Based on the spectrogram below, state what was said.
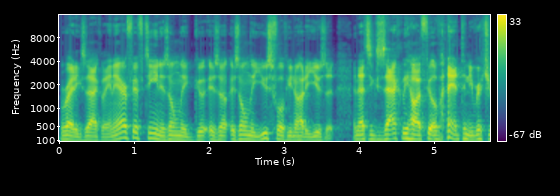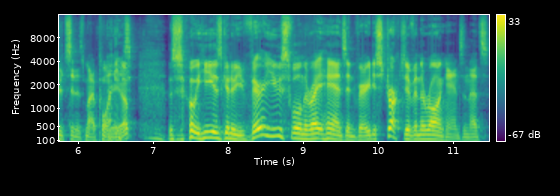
Right, exactly. An AR-15 is only good is is only useful if you know how to use it, and that's exactly how I feel about Anthony Richardson. Is my point. Yep. So he is going to be very useful in the right hands and very destructive in the wrong hands, and that's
